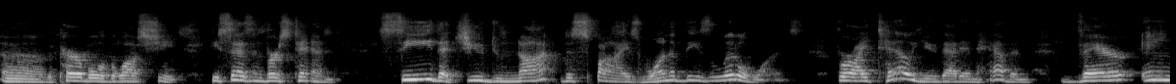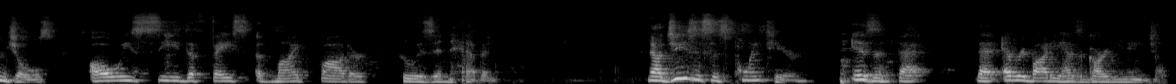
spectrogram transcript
Uh, the parable of the lost sheep. He says in verse 10 See that you do not despise one of these little ones, for I tell you that in heaven their angels always see the face of my Father who is in heaven. Now, Jesus's point here isn't that, that everybody has a guardian angel.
